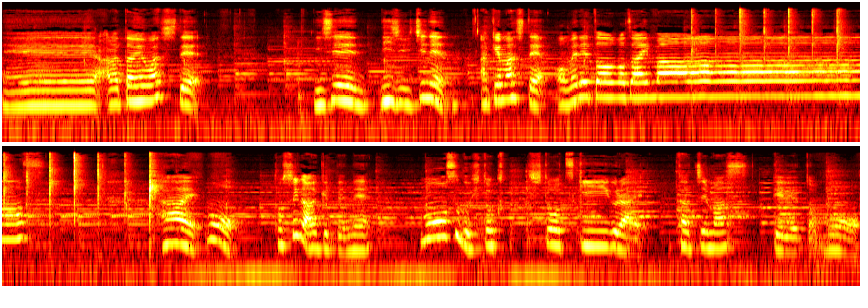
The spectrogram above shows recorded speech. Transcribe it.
い。えー、改めまして2021年明けましておめでとうございます。はい。もう年が明けてねもうすぐ一一月ぐらい経ちますけれども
